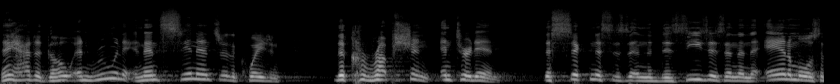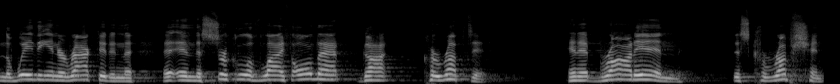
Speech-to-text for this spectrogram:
They had to go and ruin it. And then sin entered the equation. The corruption entered in. The sicknesses and the diseases and then the animals and the way they interacted and the, and the circle of life, all that got corrupted. And it brought in this corruption.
